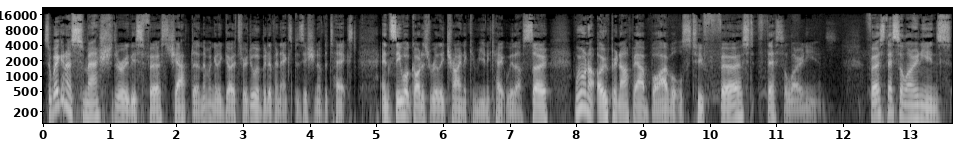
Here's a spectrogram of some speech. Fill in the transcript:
So we're going to smash through this first chapter, and then we're going to go through, do a bit of an exposition of the text, and see what God is really trying to communicate with us. So we want to open up our Bibles to First Thessalonians, First Thessalonians,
